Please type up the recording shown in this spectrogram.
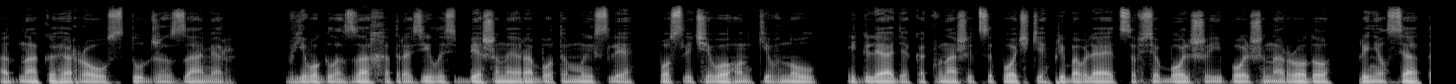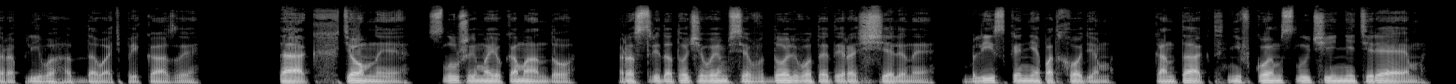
Однако Роуз тут же замер. В его глазах отразилась бешеная работа мысли, после чего он кивнул и, глядя, как в нашей цепочке прибавляется все больше и больше народу, принялся торопливо отдавать приказы. «Так, темные, слушай мою команду. Рассредоточиваемся вдоль вот этой расщелины. Близко не подходим. Контакт ни в коем случае не теряем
